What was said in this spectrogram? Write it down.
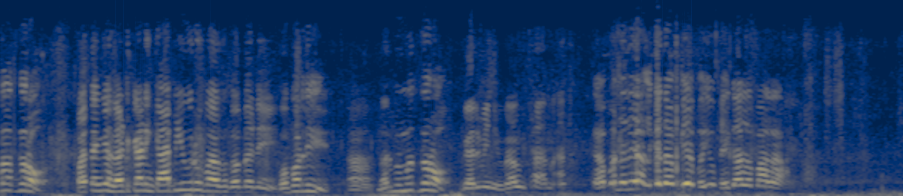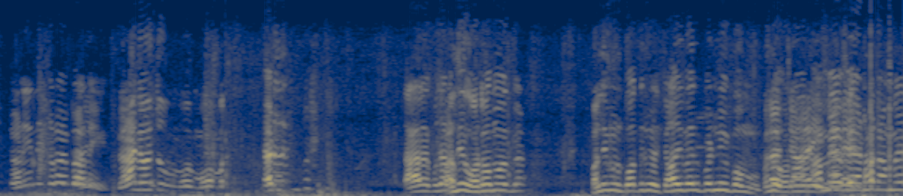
વાત કરો. પતંગે લટકાડીને કાપી ઉરું પાછું, ખબર નહીં. ગોબરથી હા. ગરમી મત કરો. ગરમીની વાવ થા- ખબર નથી હાલ કદાચ બે ભાઈઓ ભેગા તો પાછા. ટણી ની કરો પાછી જા તું, તારે ગુજરાત ઓટો માં ભલી મને પોતરી ચાલી વાર પણ નહીં પમું ભલે અમે બેઠા તમે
